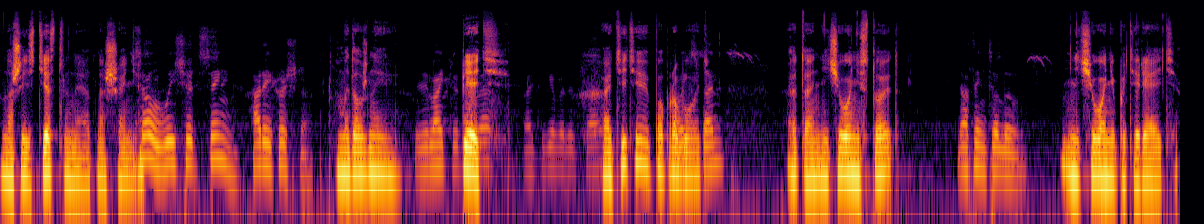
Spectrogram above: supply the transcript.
наши естественные отношения. Мы должны петь. Хотите попробовать? Это ничего не стоит. Ничего не потеряете.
